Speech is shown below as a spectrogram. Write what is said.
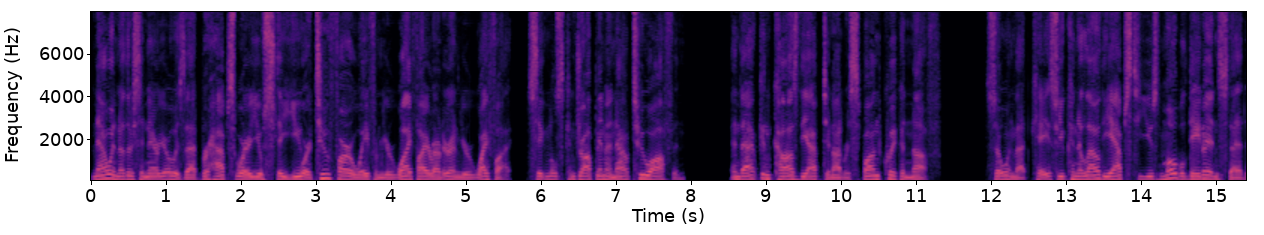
Now another scenario is that perhaps where you stay you are too far away from your Wi-Fi router and your Wi-Fi signals can drop in and out too often. And that can cause the app to not respond quick enough. So in that case you can allow the apps to use mobile data instead.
